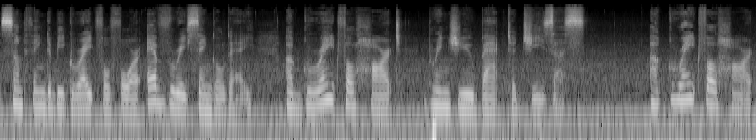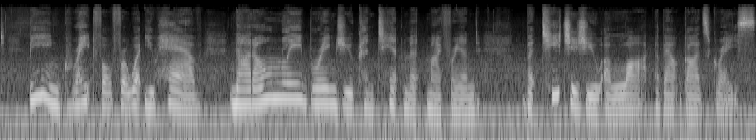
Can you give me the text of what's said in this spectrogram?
something to be grateful for every single day. A grateful heart brings you back to Jesus. A grateful heart, being grateful for what you have, not only brings you contentment, my friend, but teaches you a lot about God's grace.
